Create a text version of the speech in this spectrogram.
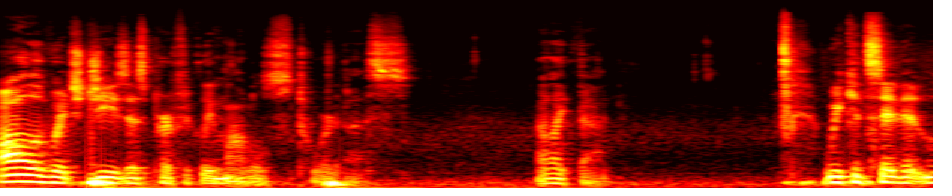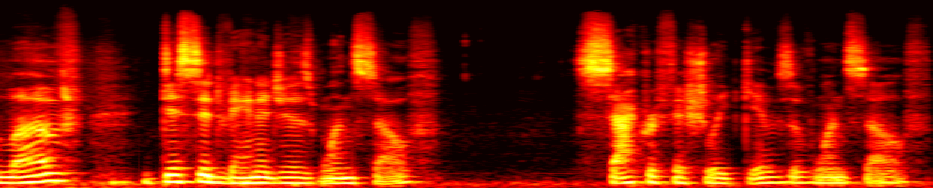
All of which Jesus perfectly models toward us. I like that. We could say that love disadvantages oneself, sacrificially gives of oneself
